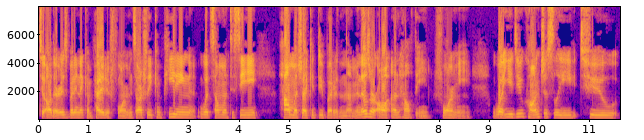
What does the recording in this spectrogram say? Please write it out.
to others, but in a competitive form. And so actually competing with someone to see how much I could do better than them. And those are all unhealthy for me. What you do consciously to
